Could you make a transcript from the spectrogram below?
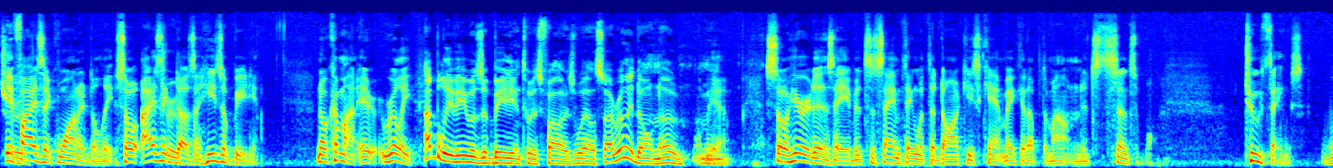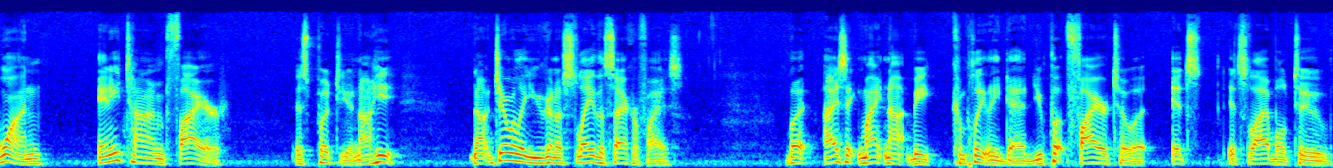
True. If Isaac wanted to leave, so Isaac True. doesn't. He's obedient. No, come on. It really. I believe he was obedient to his father as well. So I really don't know. I mean, Yeah. So here it is, Abe. It's the same thing with the donkeys can't make it up the mountain. It's sensible. Two things. One, anytime fire is put to you, now he, now generally you're going to slay the sacrifice, but Isaac might not be completely dead. You put fire to it, it's it's liable to.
